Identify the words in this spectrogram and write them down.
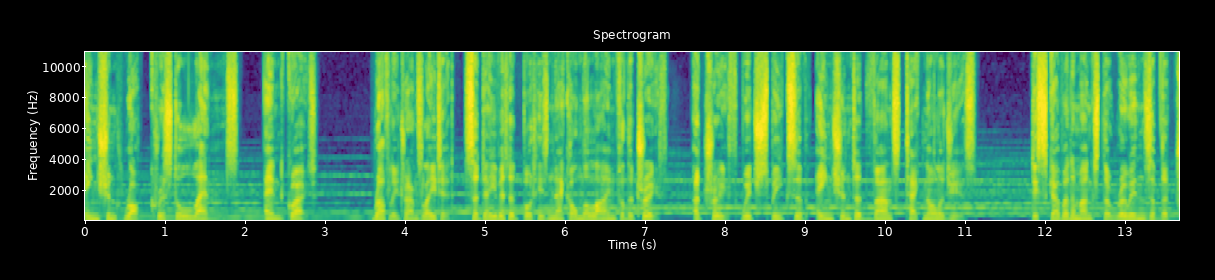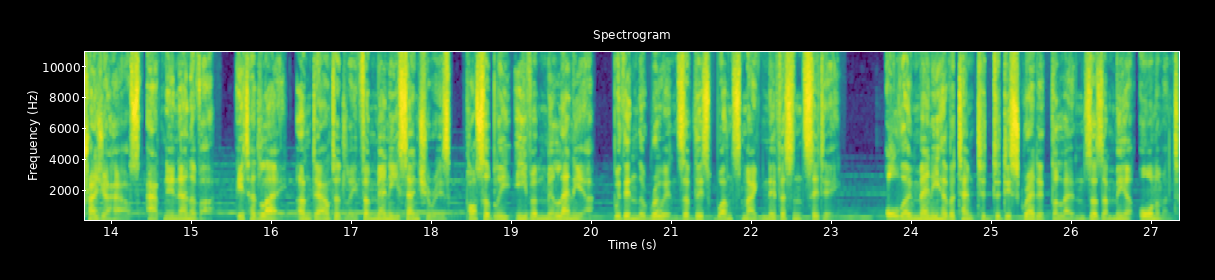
ancient rock crystal lens. End quote. Roughly translated, Sir David had put his neck on the line for the truth, a truth which speaks of ancient advanced technologies. Discovered amongst the ruins of the treasure house at Nineveh, it had lay, undoubtedly for many centuries, possibly even millennia, within the ruins of this once magnificent city. Although many have attempted to discredit the lens as a mere ornament,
